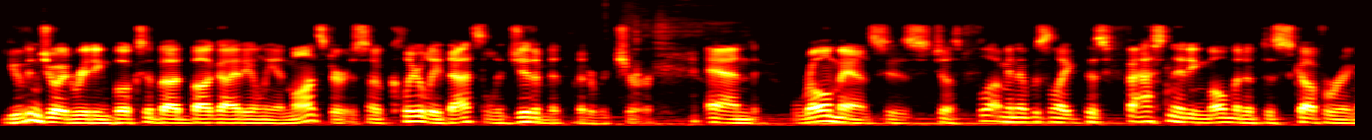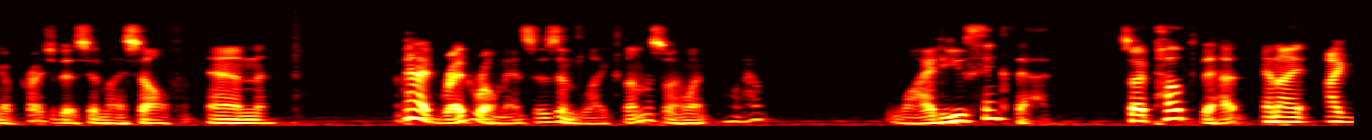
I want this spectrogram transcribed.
you've enjoyed reading books about bug eyed alien monsters, so clearly that's legitimate literature. And romance is just, fl- I mean, it was like this fascinating moment of discovering a prejudice in myself. And I mean, I'd read romances and liked them, so I went, well, how, why do you think that? So I poked that and I, I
